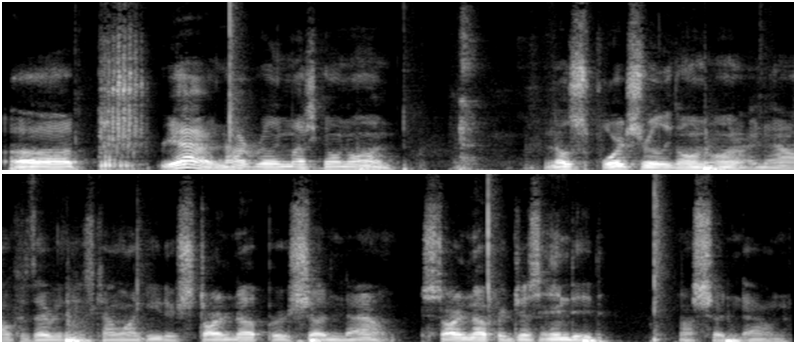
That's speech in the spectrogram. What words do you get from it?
Uh, yeah, not really much going on. No sports really going on right now because everything's kind of like either starting up or shutting down. Starting up or just ended. Not shutting down.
